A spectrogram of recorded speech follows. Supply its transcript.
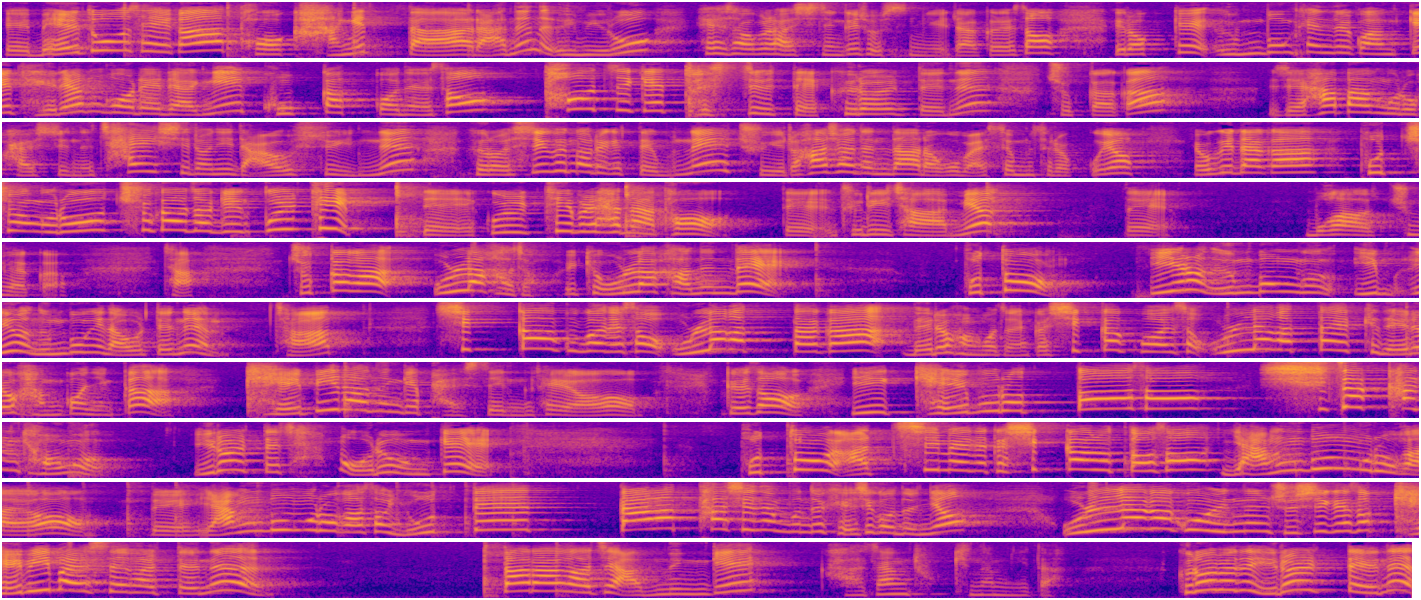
예, 매도세가 더 강했다라는 의미로 해석을 하시는 게 좋습니다. 그래서 이렇게 음봉 캔들과 함께 대량 거래량이 고가권에서 터지게 됐을 때 그럴 때는 주가가 이제 하방으로 갈 수 있는 차익 실현이 나올 수 있는 그런 시그널이기 때문에 주의를 하셔야 된다라고 말씀을 드렸고요. 여기다가 보충으로 추가적인 꿀팁! 네, 꿀팁을 하나 더 네, 드리자면 네, 뭐가 중요할까요? 자, 주가가 올라가죠. 이렇게 올라가는데 보통 이런 음봉 이런 음봉이 나올 때는 자, 시가 구간에서 올라갔다가 내려간 거잖아요. 그러니까 시가 구간에서 올라갔다 이렇게 내려간 거니까 갭이라는 게 발생을 해요. 그래서 이 갭으로 떠서 시작한 경우 이럴 때 참 어려운 게 보통 아침에는 그러니까 시가로 떠서 양봉으로 가요. 네, 양봉으로 가서 요때 따라 타시는 분들 계시거든요. 올라가고 있는 주식에서 갭이 발생할 때는 따라가지 않는 게 가장 좋긴 합니다. 그러면 이럴 때는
